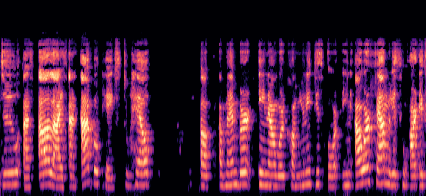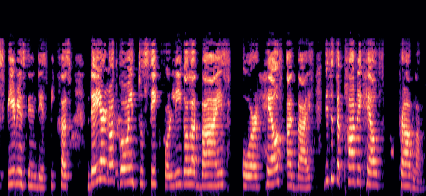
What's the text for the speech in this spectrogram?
do as allies and advocates to help a, a, member in our communities or in our families who are experiencing this because they are not going to seek for legal advice or health advice. This is a public health problem.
